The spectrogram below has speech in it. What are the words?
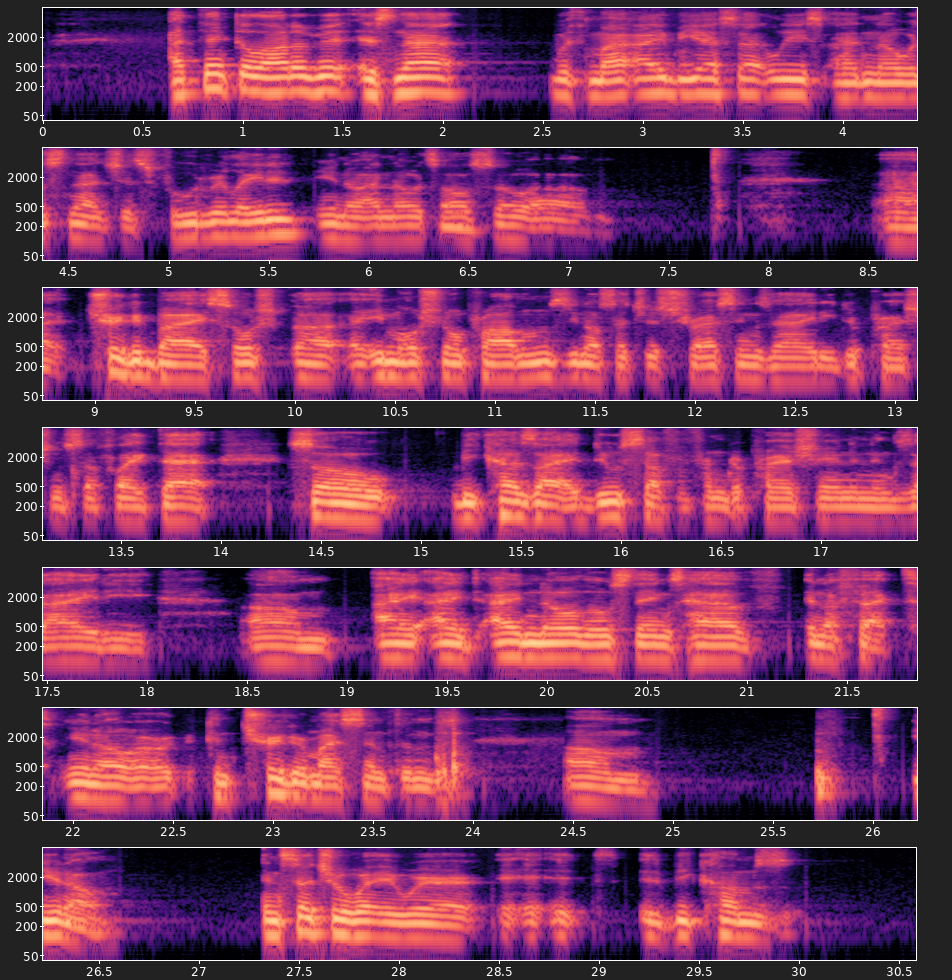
I think a lot of it is not with my IBS. At least I know it's not just food related. You know, I know it's mm. also. Um, uh, triggered by social uh, emotional problems, you know, such as stress, anxiety, depression, stuff like that. So because I do suffer from depression and anxiety, um, I, I, I know those things have an effect, you know, or can trigger my symptoms, um, you know, in such a way where it, it, it becomes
